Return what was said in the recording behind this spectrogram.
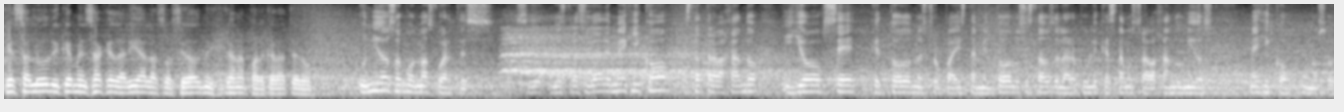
¿Qué, salud y qué mensaje daría a la sociedad mexicana para Karate Do? Unidos somos más fuertes. Nuestra Ciudad de México está trabajando y yo sé que todo nuestro país, también todos los estados de la República estamos trabajando unidos. México, uno solo.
